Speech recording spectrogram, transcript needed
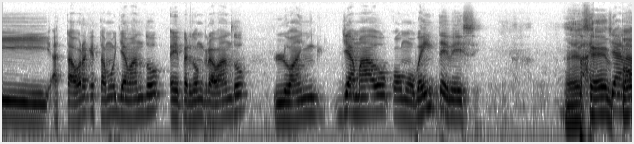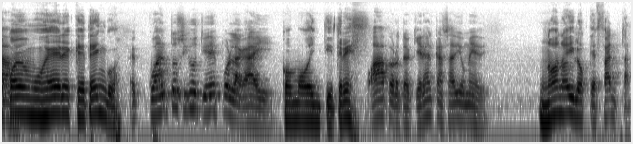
y hasta ahora que estamos llamando, eh, perdón, grabando, lo han llamado como 20 veces. Ese es el la- poco de mujeres que tengo, Eh, ¿Cuántos hijos tienes por la calle? como 23. Ah, pero te quieres alcanzar Diomedes. No, no, y los que faltan.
